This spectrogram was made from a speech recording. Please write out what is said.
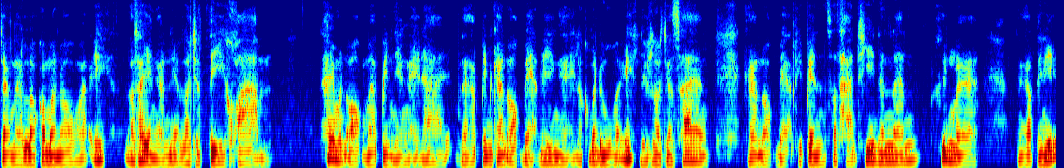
จากนั้นเราก็มานองว่า เอ๊ะ แล้วถ้าอย่างนั้นเนี่ยเราจะตีความ ให้มันออกมาเป็นยังไงได้นะครับเป็นการออกแบบได้ยังไงเราก็มาดูว่าเอ๊ะหรือเราจะสร้างการออกแบบที่เป็นสถานที่นั้นๆ ขึ้นมานะครับทีนี้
